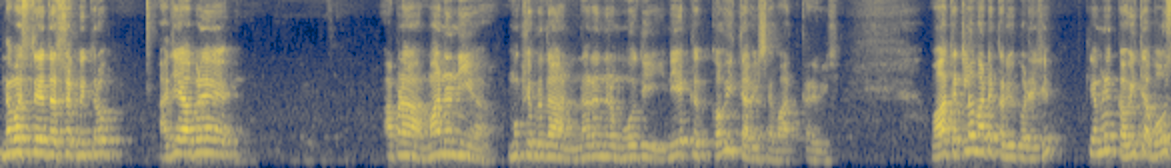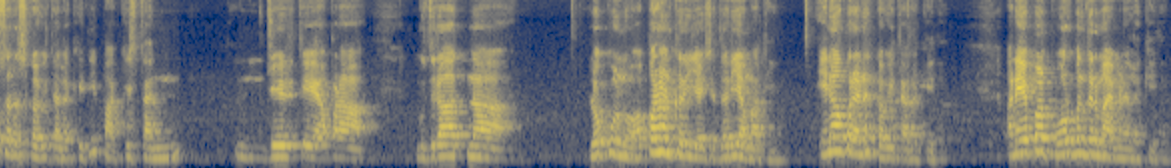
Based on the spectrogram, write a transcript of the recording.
નમસ્તે દર્શક મિત્રો. આજે આપણે આપણા માનનીય મુખ્યપ્રધાન નરેન્દ્ર મોદીની એક કવિતા વિશે વાત કરવી છે. વાત એટલા માટે કરવી પડે છે કે એમણે કવિતા બહુ સરસ કવિતા લખી હતી. પાકિસ્તાન જે રીતે આપણા ગુજરાતના લોકોનું અપહરણ કરી જાય છે દરિયામાંથી, એના ઉપર એને કવિતા લખી હતી. અને એ પણ પોરબંદરમાં એમણે લખી હતી.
